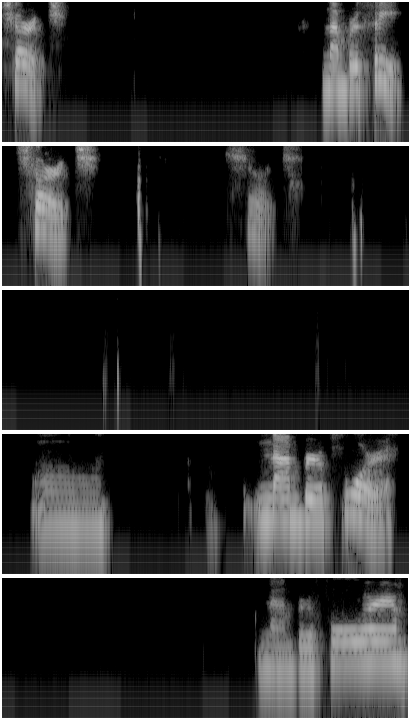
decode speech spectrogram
church. Number three, church. Church. Uh, number four. Number four,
